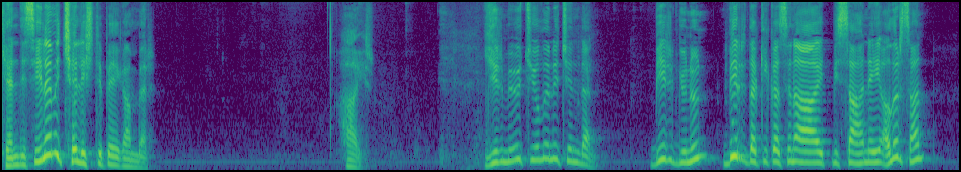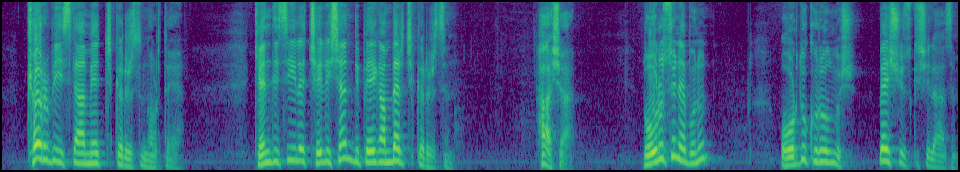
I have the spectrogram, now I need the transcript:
Kendisiyle mi çelişti peygamber? Hayır. 23 yılın içinden bir günün bir dakikasına ait bir sahneyi alırsan, kör bir İslamiyet çıkarırsın ortaya. Kendisiyle çelişen bir peygamber çıkarırsın. Haşa. Doğrusu ne bunun? Ordu kurulmuş. 500 kişi lazım.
